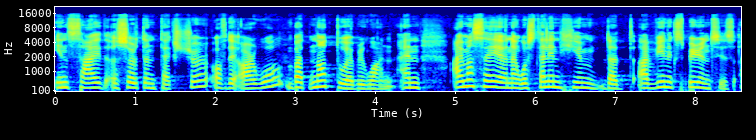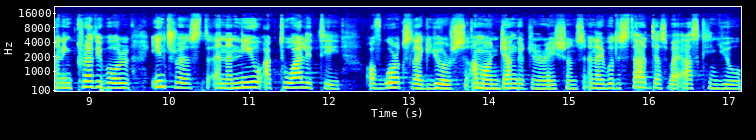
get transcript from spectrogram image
inside a certain texture of the art wall, but not to everyone. And I must say, and I was telling him that I've been experiencing an incredible interest and a new actuality of works like yours among younger generations. And I would start just by asking you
